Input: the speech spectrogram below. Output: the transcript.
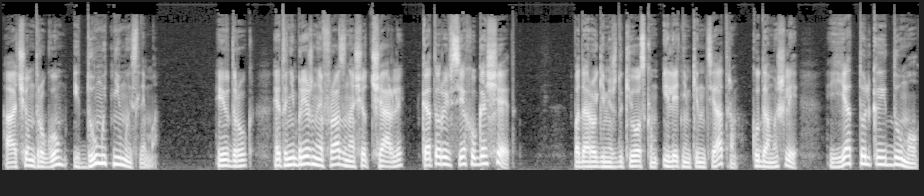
а о чем другом и думать немыслимо. И вдруг эта небрежная фраза насчет Чарли, который всех угощает. По дороге между киоском и летним кинотеатром, куда мы шли, я только и думал,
